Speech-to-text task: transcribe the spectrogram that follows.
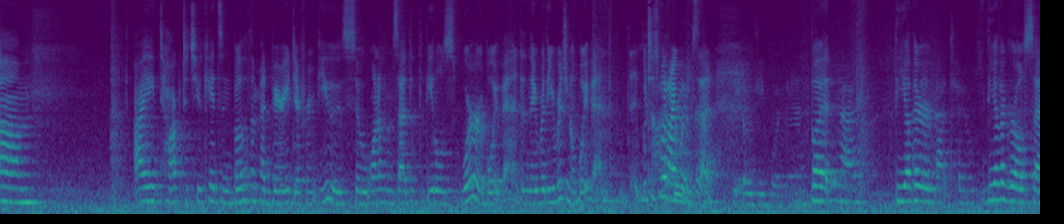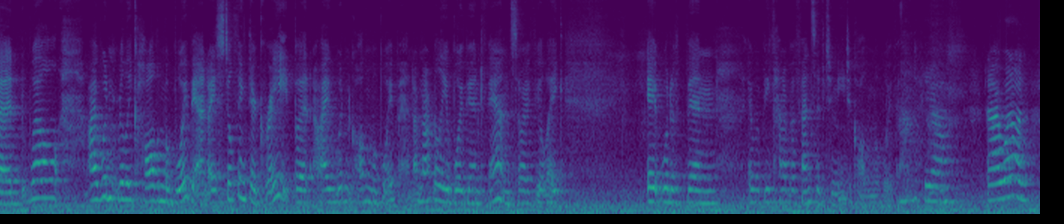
um, I talked to two kids, and both of them had very different views. So one of them said that the Beatles were a boy band, and they were the original boy band, which is what I agree would have said. The OG boy band. But yeah, the other that too. the other girl said, "Well, I wouldn't really call them a boy band. I still think they're great, but I wouldn't call them a boy band. I'm not really a boy band fan, so I feel like it would have been it would be kind of offensive to me to call them a boy band." Yeah, and I went on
